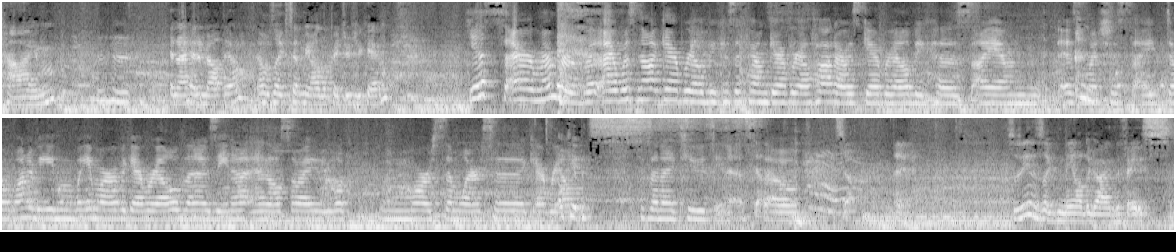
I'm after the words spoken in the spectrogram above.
time, mm-hmm. and I had a meltdown? I was like, send me all the pictures you can. Yes, I remember, but I was not Gabrielle because I found Gabrielle hot. I was Gabrielle because I am, as much as I don't want to be way more of a Gabrielle than a Xena, and also I look more similar to Gabrielle Okay, but than I to Xena. So so. So Xena's like nailed a guy in the face.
